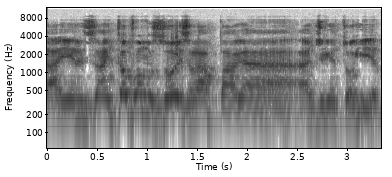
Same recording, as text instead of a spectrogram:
Daí eles, ah, então vamos dois lá para a diretoria.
